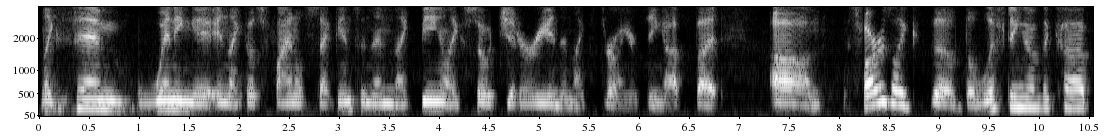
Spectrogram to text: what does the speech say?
like them winning it in like those final seconds and then like being like so jittery and then like throwing everything up but um as far as like the the lifting of the cup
